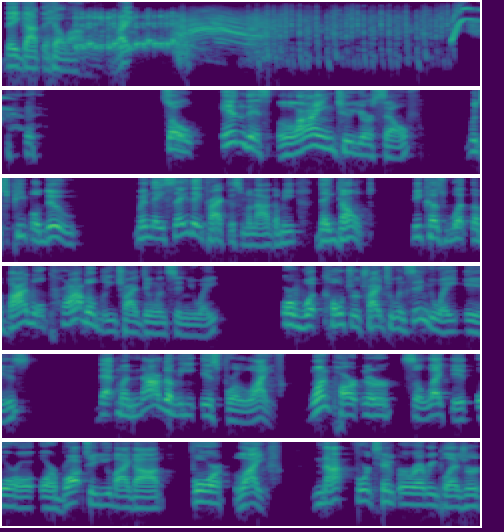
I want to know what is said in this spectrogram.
they got the hell out of it, right? So, in this lying to yourself, which people do, when they say they practice monogamy, they don't. Because what the Bible probably tried to insinuate, or what culture tried to insinuate, is that monogamy is for life. One partner selected or, or brought to you by God for life, not for temporary pleasure,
